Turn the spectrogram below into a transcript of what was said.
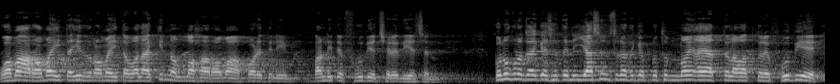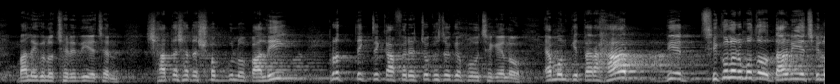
ওমা রমাইতা ঈদ রমাইতা ওয়ালা কিন আল্লাহ রমা। পরে তিনি বালিতে ফু দিয়ে ছেড়ে দিয়েছেন। কোনো কোনো জায়গায় সাথে তিনি ইয়াসিন সুরা থেকে প্রথম নয় আয়াত তেলাওয়াত করে ফু দিয়ে বালিগুলো ছেড়ে দিয়েছেন। সাথে সাথে সবগুলো বালি প্রত্যেকটি কাফের চোখে চোখে পৌঁছে গেল। এমনকি তার হাত দিয়ে শিকলের মতো দাঁড়িয়েছিল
